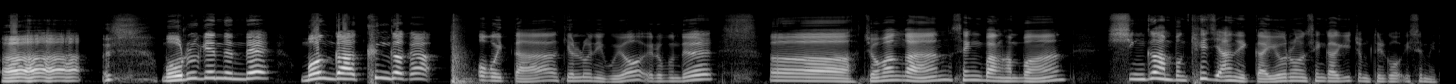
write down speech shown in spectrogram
모르겠는데 뭔가 큰 거가 오고 있다. 결론이고요. 여러분들 어, 조만간 생방 한번 싱거 한번 캐지 않을까? 이런 생각이 좀 들고 있습니다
